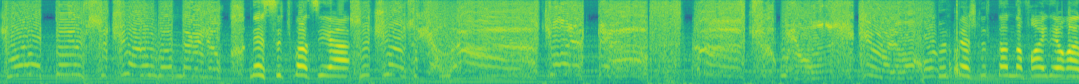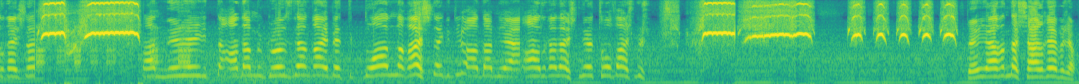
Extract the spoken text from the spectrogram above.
tuvaletteyim sıçıyorum döndüreceğim Ne sıçması ya. Sıçıyor sıçıyor 45-40'tan da fayda yok arkadaşlar. Lan nereye gitti adamı gözden kaybettik. Doğanla kaçta gidiyor adam ya. Arkadaş ne tofaşmış. Ben yakında şarkı yapacağım.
